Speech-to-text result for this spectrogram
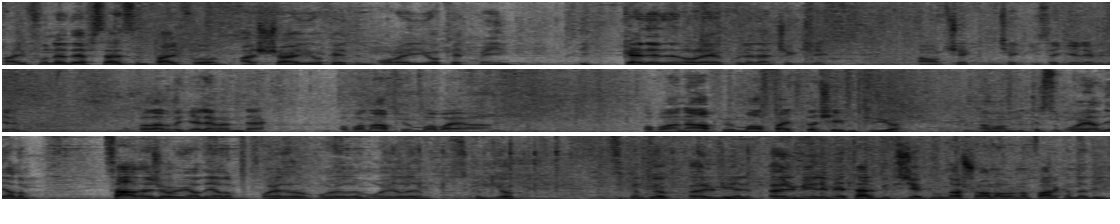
Tayfun hedef sensin Tayfun. Aşağıyı yok edin orayı yok etmeyin. Dikkat edin oraya kuleden çekecek. Tamam çek, çektiyse gelebilirim. O kadar da gelemem de. Baba ne yapıyorsun baba ya? Baba ne yapıyor? Malphite da şey bitiriyor. Tamam bitirsin oyalayalım. Sadece oyalayalım. Oyalıyorum oyalıyorum oyalıyorum. Sıkıntı yok. Sıkıntı yok. Ölmeyelim. Ölmeyelim yeter. Bitecek. Bunlar şu an oranın farkında değil.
